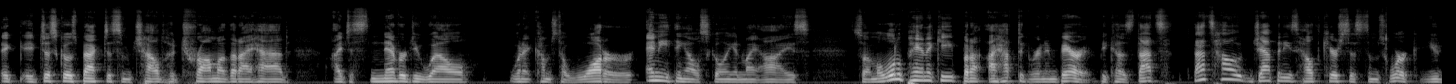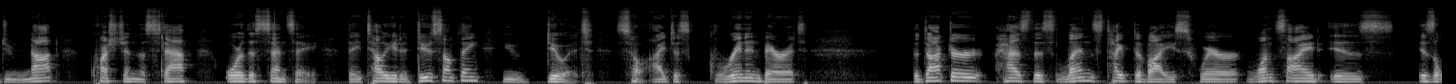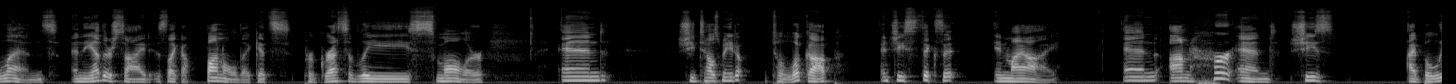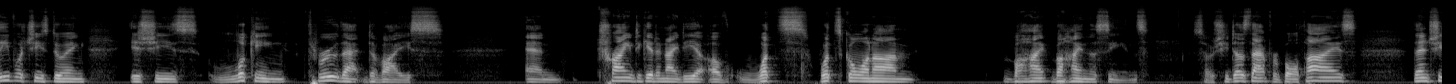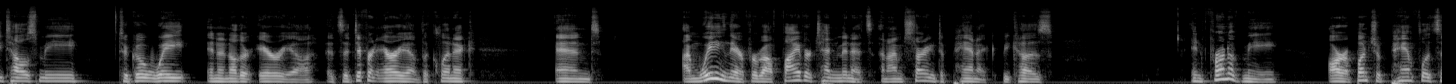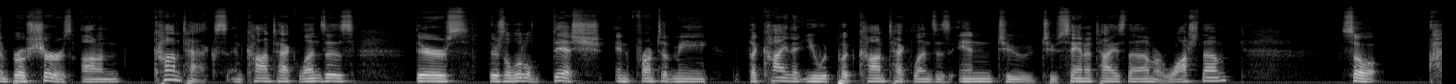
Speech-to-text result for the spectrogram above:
it, it just goes back to some childhood trauma that I had. I just never do well when it comes to water or anything else going in my eyes. So I'm a little panicky, but I have to grin and bear it because that's that's how Japanese healthcare systems work. You do not question the staff or the sensei. They tell you to do something, you do it. So I just grin and bear it. The doctor has this lens type device where one side is is a lens and the other side is like a funnel that gets progressively smaller and she tells me to, to look up and she sticks it in my eye. And on her end, she's, I believe what she's doing is she's looking through that device and trying to get an idea of what's what's going on behind behind the scenes. So she does that for both eyes. Then she tells me to go wait in another area. It's a different area of the clinic and I'm waiting there for about five or 10 minutes and I'm starting to panic because in front of me are a bunch of pamphlets and brochures on contacts and contact lenses. There's there's a little dish in front of me, the kind that you would put contact lenses in to to sanitize them or wash them. So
